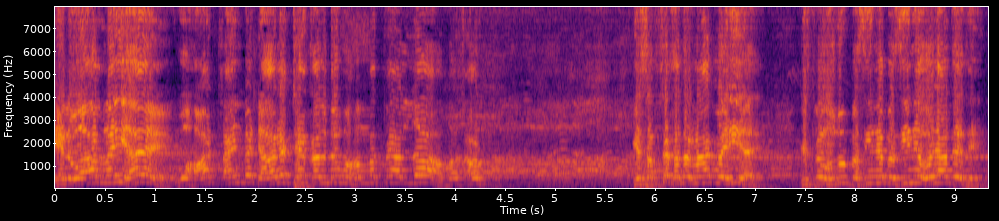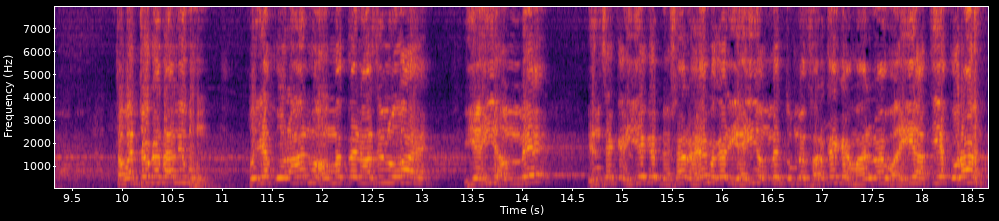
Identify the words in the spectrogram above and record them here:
इन्वॉल्व नहीं है। वो हार्ट लाइन पे डायरेक्ट है, कल में मोहम्मद पे अल्लाह, बस और ये सबसे खतरनाक वही है, जिसमें हुजूर पसीने पसीने हो जाते थे। तवज्जो का तालिब हूँ। तो यह कुरान मोहम्मद पे नाजिल हुआ है। यही हम में, इनसे कहिए कि बेशर है, मगर यही हम में तुम में फ़र्क है कि हमारे में वही आती है कुरान।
